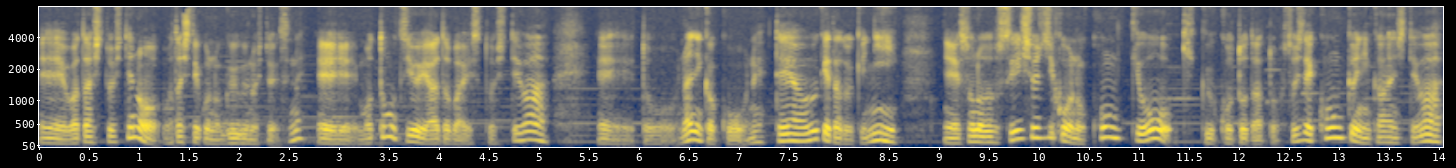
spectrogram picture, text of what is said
えー、私としての私でこの Google の人ですね、えー、最も強いアドバイスとしては、えーと、何かこうね提案を受けた時に、えその推奨事項の根拠を聞くことだと。そして根拠に関しては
